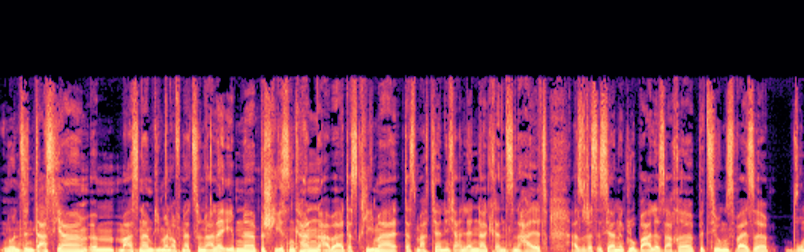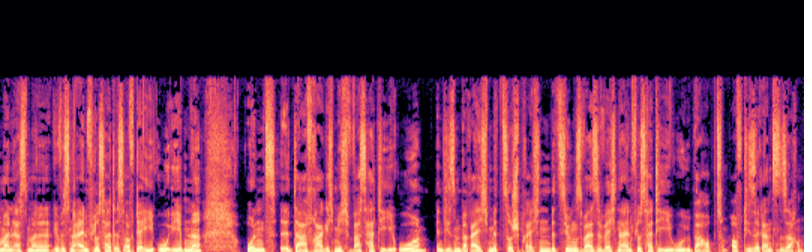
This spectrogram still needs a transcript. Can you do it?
Nun sind das ja ähm, Maßnahmen, die man auf nationaler Ebene beschließen kann. Aber das Klima, das macht ja nicht an Ländergrenzen halt. Also das ist ja eine globale Sache, beziehungsweise wo man erstmal einen gewissen Einfluss hat, ist auf der EU-Ebene. Und äh, da frage ich mich, was hat die EU in diesem Bereich mitzusprechen, beziehungsweise welchen Einfluss hat die EU überhaupt auf diese ganzen Sachen?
